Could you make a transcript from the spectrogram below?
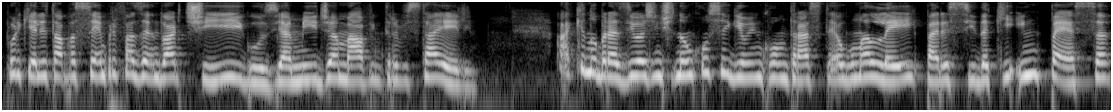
Porque ele estava sempre fazendo artigos e a mídia amava entrevistar ele. Aqui no Brasil, a gente não conseguiu encontrar se tem alguma lei parecida que impeça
